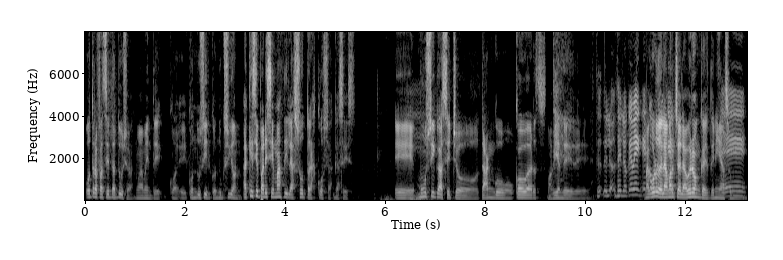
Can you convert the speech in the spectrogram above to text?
otra faceta tuya, nuevamente, eh, conducir, conducción. ¿A qué se parece más de las otras cosas que haces? Eh, música, has hecho tango, covers, más bien de... de- lo, de lo que ven. Me acuerdo de la marcha de la bronca que tenías Sí,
